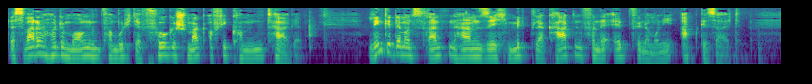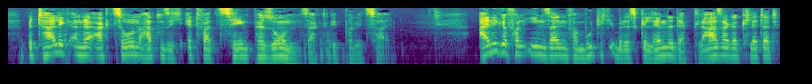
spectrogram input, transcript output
Das war dann heute Morgen vermutlich der Vorgeschmack auf die kommenden Tage. Linke Demonstranten haben sich mit Plakaten von der Elbphilharmonie abgeseilt. Beteiligt an der Aktion hatten sich etwa zehn Personen, sagte die Polizei. Einige von ihnen seien vermutlich über das Gelände der Plaza geklettert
